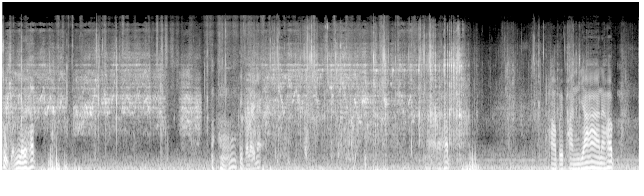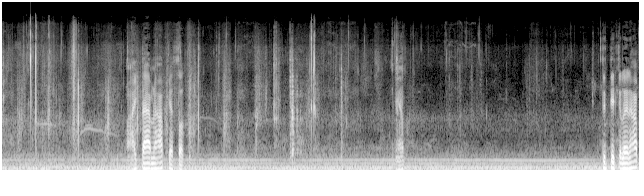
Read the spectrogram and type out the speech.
สวนเลยครับหือติดอะไรเนี่ยเอาละครับ เอาไปพันหญ้านะครับมาอีกแต้มนะครับเขียดสดนี่ครับ ติดติดๆกันเลยนะครับ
